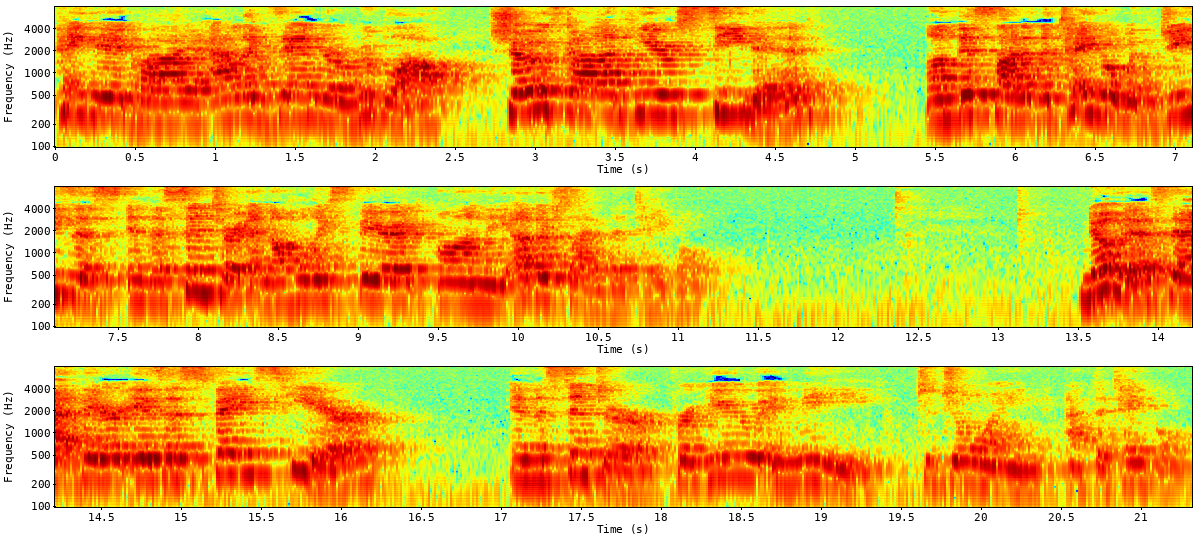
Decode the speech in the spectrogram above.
painted by Alexander Rublev, shows God here seated on this side of the table with Jesus in the center and the Holy Spirit on the other side of the table. Notice that there is a space here in the center for you and me to join at the table.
